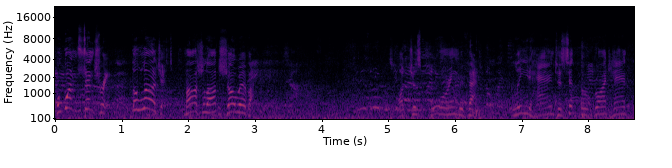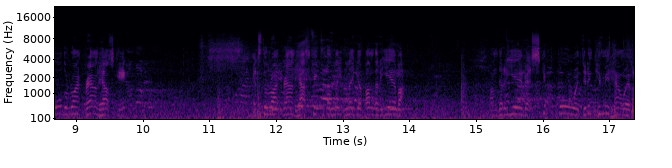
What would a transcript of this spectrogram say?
For one century, the largest martial arts show ever. Todd just pouring with that lead hand to set the right hand or the right roundhouse kick. It's the right roundhouse kick to the lead leg of Bandarieva. Andreeva skipped forward, didn't commit, however.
